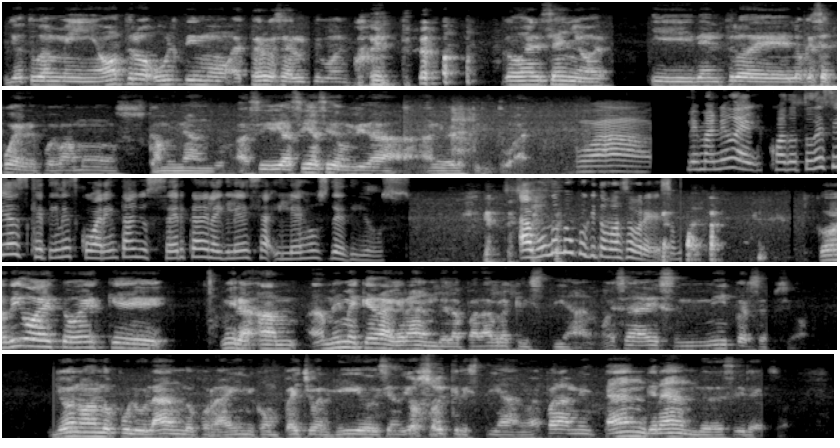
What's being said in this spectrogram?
yo tuve mi otro último, espero que sea el último encuentro con el Señor. Y dentro de lo que se puede, pues vamos caminando. Así, así ha sido mi vida a nivel espiritual. Wow. Luis Manuel, cuando tú decías que tienes 40 años cerca de la iglesia y lejos de Dios, abúndame un poquito más sobre eso. Cuando digo esto es que, mira, a, a mí me queda grande la palabra cristiano, esa es mi percepción. Yo no ando pululando por ahí ni con pecho erguido diciendo yo soy cristiano. Es para mí tan grande decir eso,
